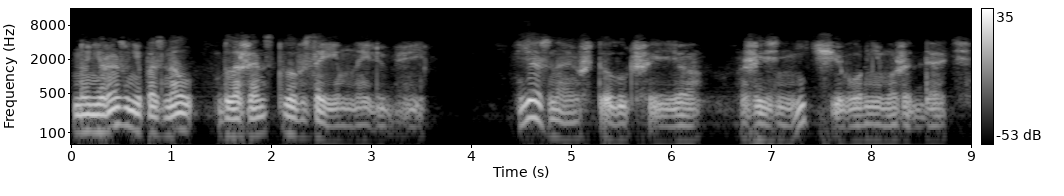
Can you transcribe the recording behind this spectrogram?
но ни разу не познал блаженства взаимной любви. Я знаю, что лучше ее жизнь ничего не может дать.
